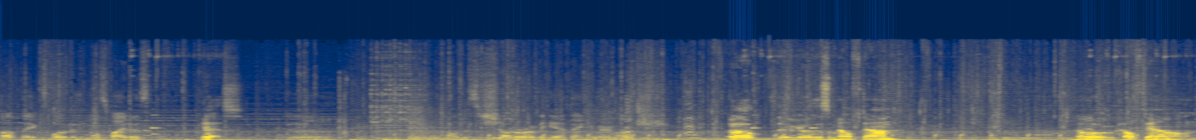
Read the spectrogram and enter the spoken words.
up they explode into more spiders? Yes. Ugh. I'll just shudder over here, thank you very much. Oh, there you go. There's some health down. No, health down.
